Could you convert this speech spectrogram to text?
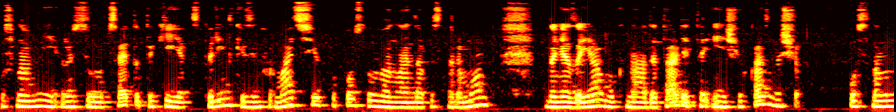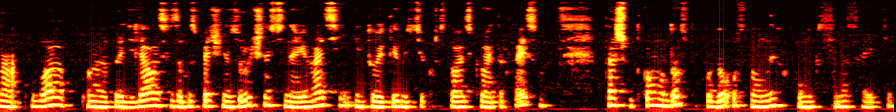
Основні розділи вебсайту, такі як сторінки з інформацією про послуги, онлайн-запис на ремонт, подання заявок на деталі та інші. Вказано, що основна увага е, приділялася забезпеченню зручності, навігації, інтуїтивності користувацького інтерфейсу та швидкому доступу до основних функцій на сайті.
